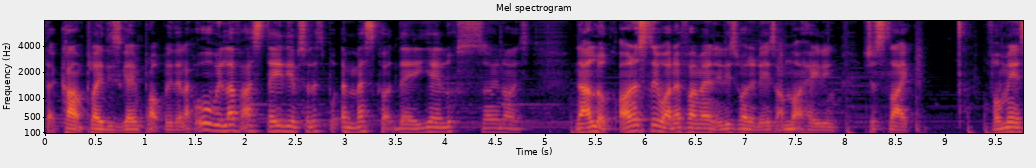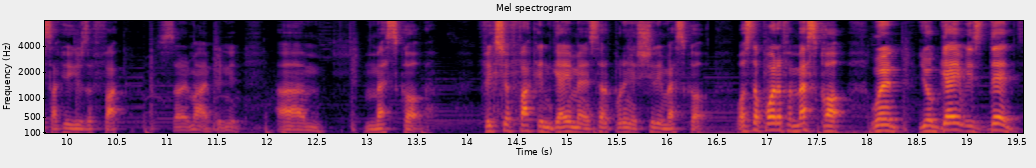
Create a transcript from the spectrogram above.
that can't play this game properly, they're like, oh, we love our stadium, so let's put a mascot there. Yeah, it looks so nice. Now, look, honestly, whatever, man, it is what it is. I'm not hating. Just like, for me, it's like, who gives a fuck? Sorry, my opinion. Um, mascot Fix your fucking game, man, instead of putting a shitty mascot. What's the point of a mascot when your game is dead?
